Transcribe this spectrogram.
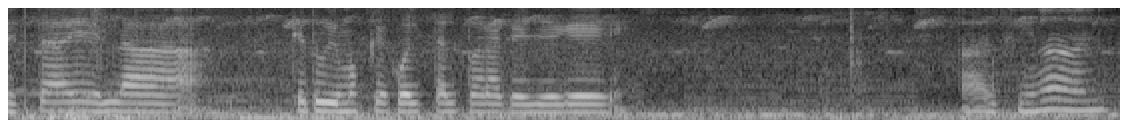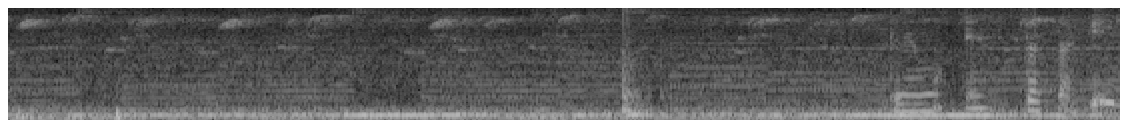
esta es la que tuvimos que cortar para que llegue al final. Tenemos esta hasta aquí.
